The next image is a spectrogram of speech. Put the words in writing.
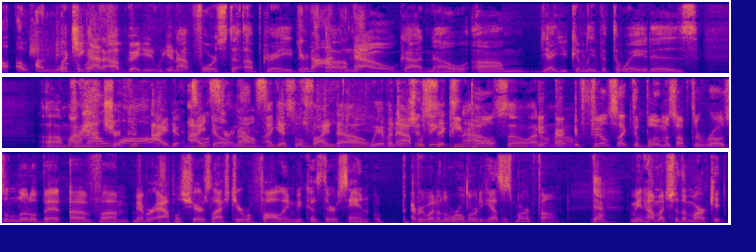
uh, unworkable. But you got to upgrade. You- You're not forced to upgrade. You're not? Um, Okay. No, God, no. Um, yeah, you can leave it the way it is. Um, I'm not sure. Long I, do, I don't know. I guess we'll find out. We have an Apple think 6 now, so I don't it, know. It feels like the bloom is off the rose a little bit of. Um, remember, Apple shares last year were falling because they were saying oh, everyone in the world already has a smartphone. yeah. I mean, how much of the market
